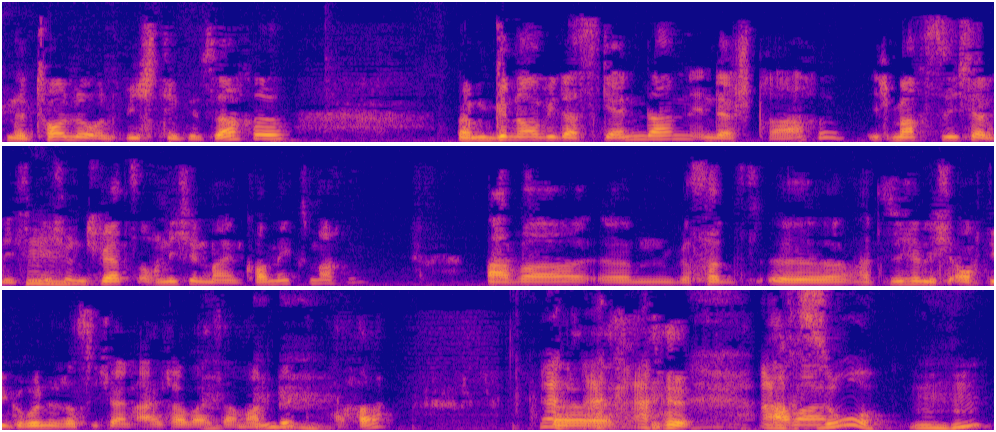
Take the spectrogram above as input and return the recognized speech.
eine tolle und wichtige Sache. Ähm, genau wie das Gendern in der Sprache. Ich mache es sicherlich hm. nicht und ich werde es auch nicht in meinen Comics machen. Aber ähm, das hat, äh, hat sicherlich auch die Gründe, dass ich ein alter weißer Mann bin. Aha. Äh, Ach aber, so. Mhm.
